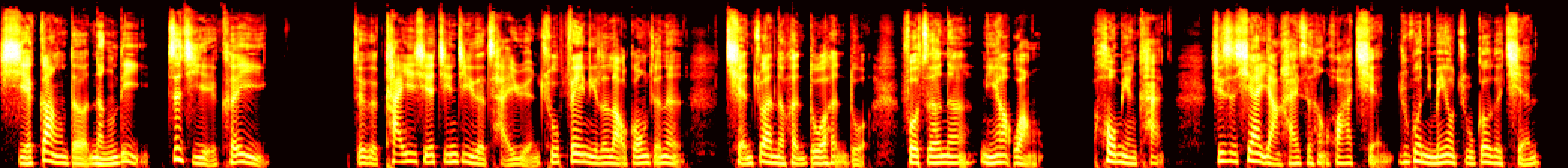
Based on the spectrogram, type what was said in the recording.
斜杠的能力，自己也可以这个开一些经济的财源。除非你的老公真的钱赚了很多很多，否则呢，你要往后面看。其实现在养孩子很花钱，如果你没有足够的钱，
